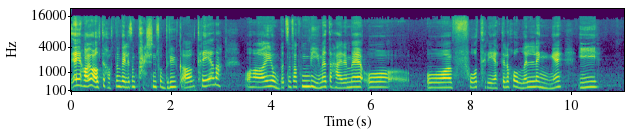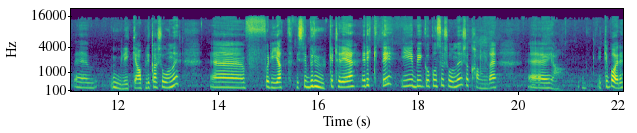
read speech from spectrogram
Jeg har jo alltid hatt en veldig sånn passion for bruk av tre. Da. Og har jobbet som sagt, mye med dette her med å, å få tre til å holde lenge i eh, ulike applikasjoner. Eh, fordi at hvis vi bruker tre riktig i bygg og konstruksjoner, så kan det eh, ja, ikke bare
